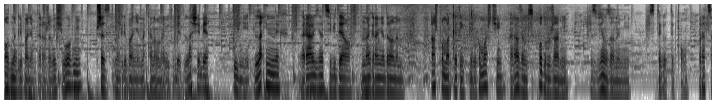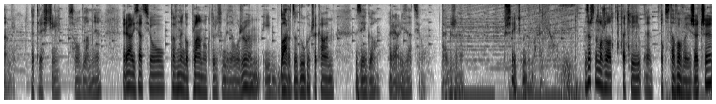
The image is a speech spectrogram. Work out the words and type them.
od nagrywania w garażowej siłowni, przez nagrywanie na kanał na YouTube dla siebie, później dla innych, realizacji wideo, nagrania dronem, aż po marketing nieruchomości razem z podróżami związanymi z tego typu pracami. Te treści są dla mnie realizacją pewnego planu, który sobie założyłem i bardzo długo czekałem z jego realizacją. Także przejdźmy do materiału. Zacznę może od takiej e, podstawowej rzeczy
